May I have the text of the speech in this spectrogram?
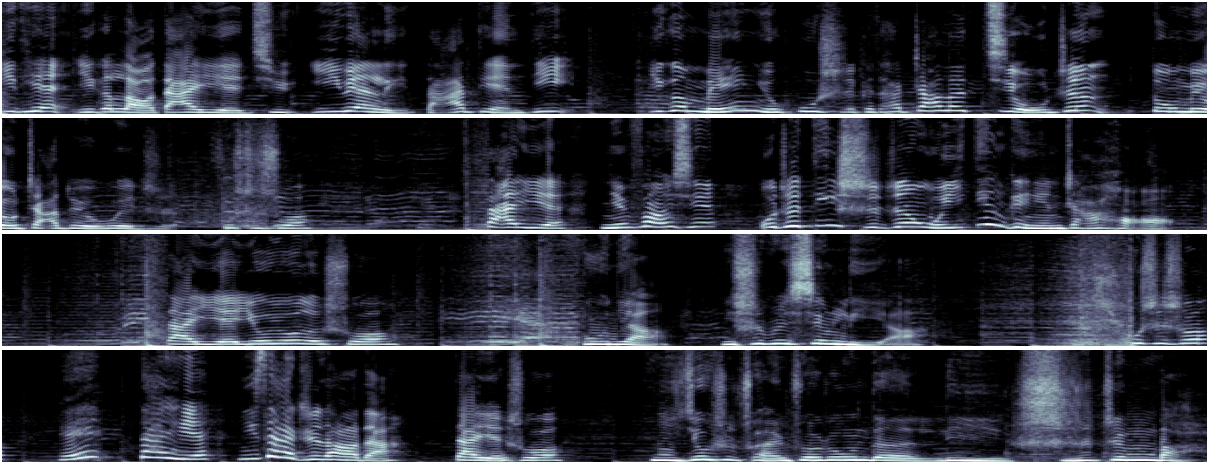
一天，一个老大爷去医院里打点滴，一个美女护士给他扎了九针都没有扎对位置。护士说：“大爷，您放心，我这第十针我一定给您扎好。”大爷悠悠地说：“姑娘，你是不是姓李啊？”护士说：“哎，大爷，你咋知道的？”大爷说：“你就是传说中的李时珍吧？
